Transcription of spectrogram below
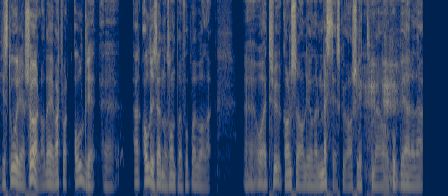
historie sjøl, og det er i hvert fall aldri Jeg har aldri sett noe sånt på en fotballbane. Uh, og jeg tror kanskje Lionel Messi skulle ha slitt med å kopiere det.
